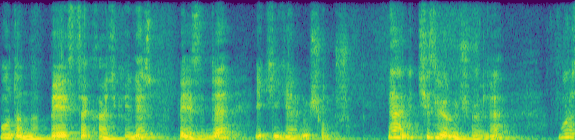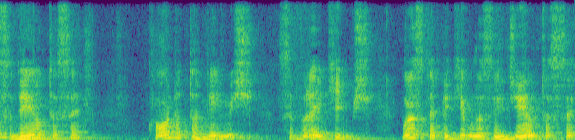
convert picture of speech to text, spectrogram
Buradan da B'si kaç gelir? B'si de 2 gelmiş olur. Yani çiziyorum şöyle. Burası D noktası. Koordinatlar neymiş? 0'a 2'ymiş. Burası ne peki? Burası C noktası.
